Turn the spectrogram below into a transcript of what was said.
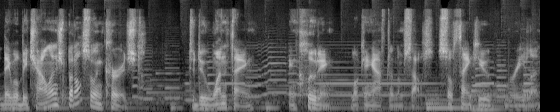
they will be challenged, but also encouraged to do one thing, including looking after themselves. So thank you, Marie-Line.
